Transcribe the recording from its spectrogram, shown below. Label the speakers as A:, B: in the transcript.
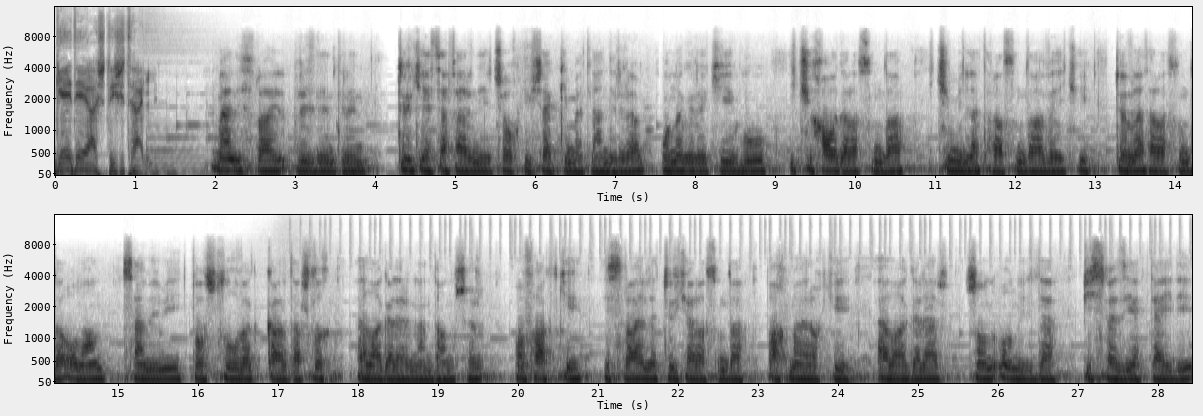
A: GDH Dijital.
B: Mən İsrail prezidentinin Türkiyə səfərini çox yüksək qiymətləndirirəm. Ona görə ki, bu iki xalq arasında, iki millət arasında və iki dövlət arasında olan səmimi dostluq və qardaşlıq əlaqələrindən danışır. O fakt ki, İsrail ilə Türkiyə arasında baxmayaraq ki, əlaqələr son 10 ildə pis vəziyyətdə idi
